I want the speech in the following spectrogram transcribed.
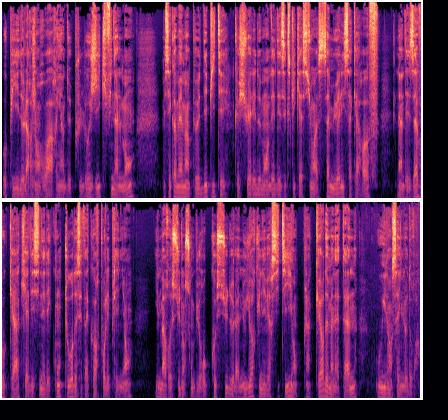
Au pays de l'argent roi, rien de plus logique finalement. Mais c'est quand même un peu dépité que je suis allé demander des explications à Samuel Issakarov, l'un des avocats qui a dessiné les contours de cet accord pour les plaignants. Il m'a reçu dans son bureau cossu de la New York University, en plein cœur de Manhattan, où il enseigne le droit.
